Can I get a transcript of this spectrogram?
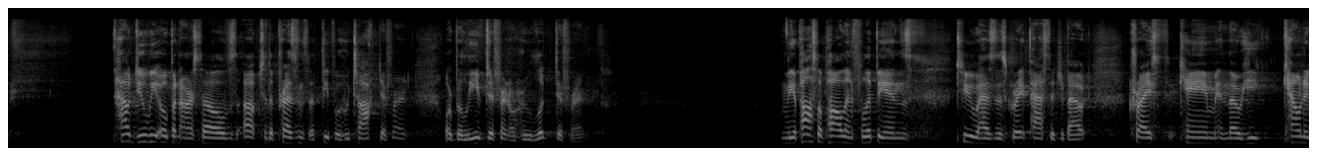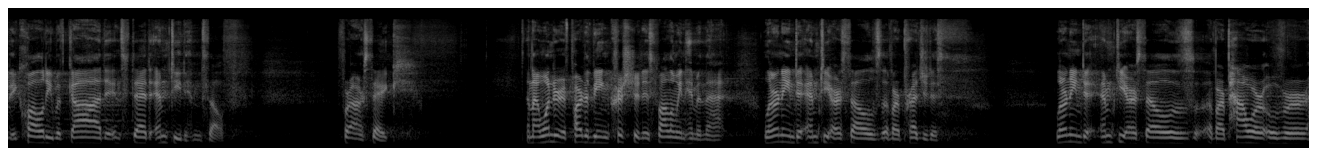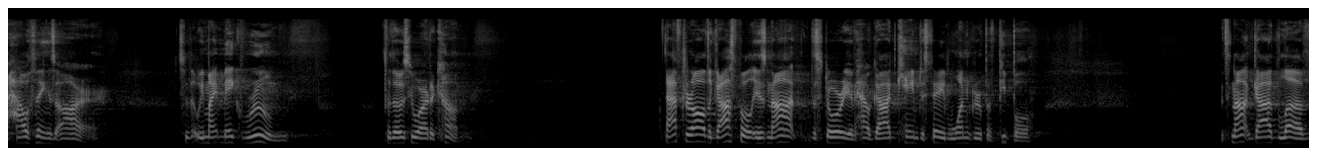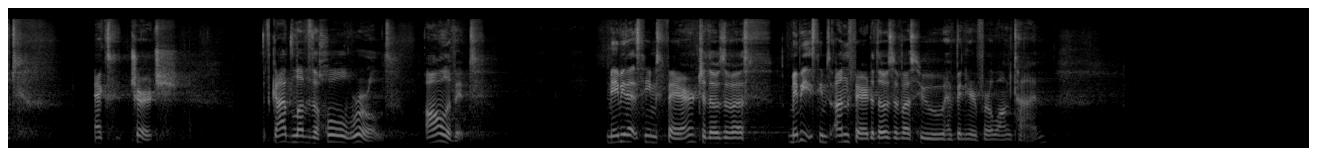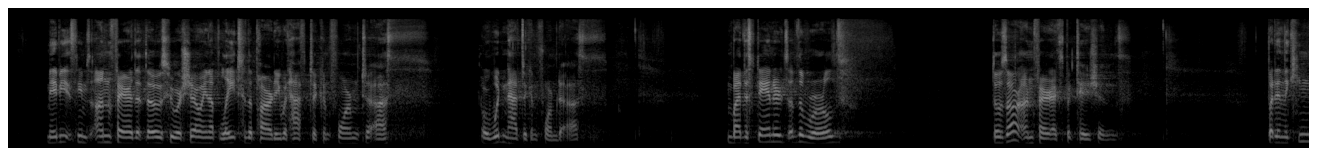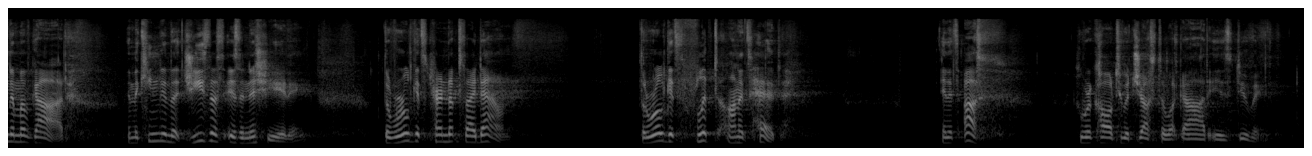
How do we open ourselves up to the presence of people who talk different, or believe different, or who look different? The Apostle Paul in Philippians 2 has this great passage about Christ came, and though he counted equality with God, instead emptied himself for our sake. And I wonder if part of being Christian is following him in that, learning to empty ourselves of our prejudice, learning to empty ourselves of our power over how things are, so that we might make room for those who are to come. After all, the gospel is not the story of how God came to save one group of people. It's not God loved X church. It's God loved the whole world, all of it. Maybe that seems fair to those of us, maybe it seems unfair to those of us who have been here for a long time. Maybe it seems unfair that those who are showing up late to the party would have to conform to us, or wouldn't have to conform to us. By the standards of the world, those are unfair expectations. But in the kingdom of God, in the kingdom that Jesus is initiating, the world gets turned upside down. The world gets flipped on its head. And it's us who are called to adjust to what God is doing.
